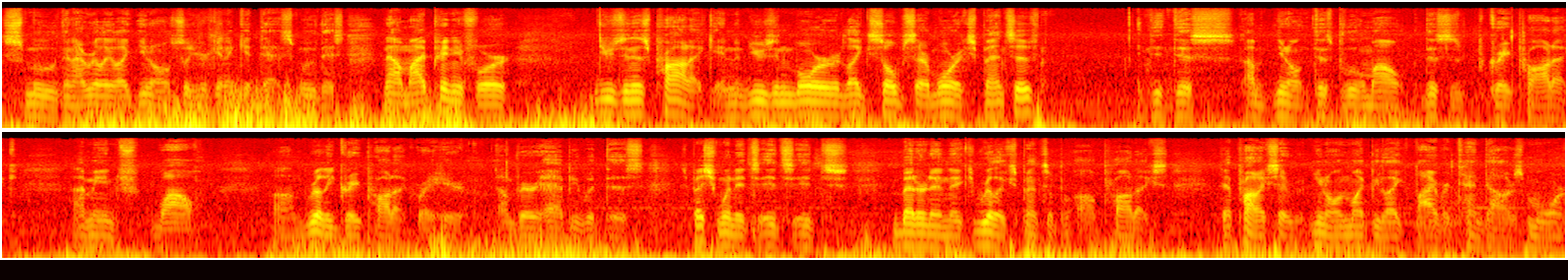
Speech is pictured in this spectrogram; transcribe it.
smooth. And I really like, you know, so you're going to get that smoothness. Now, my opinion for using this product and using more like soaps that are more expensive, this, um, you know, this blew them out. This is a great product. I mean, wow. Um, really great product right here. I'm very happy with this, especially when it's it's it's better than the really expensive uh, products. That products that you know it might be like five or ten dollars more,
